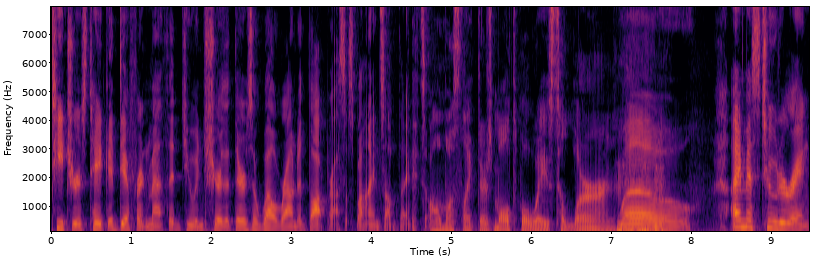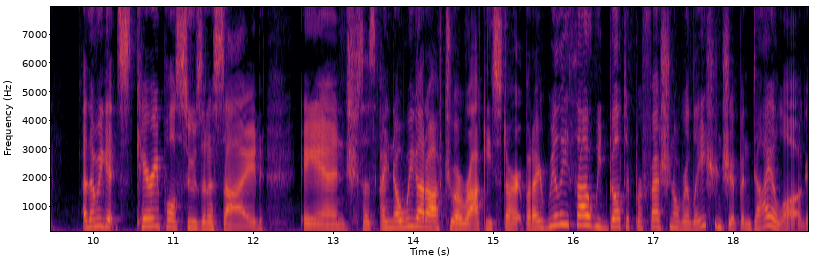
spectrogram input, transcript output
teachers take a different method to ensure that there's a well-rounded thought process behind something. It's almost like there's multiple ways to learn. Whoa. I miss tutoring. And then we get Kerry pulls Susan aside and she says, I know we got off to a rocky start, but I really thought we'd built a professional relationship and dialogue.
